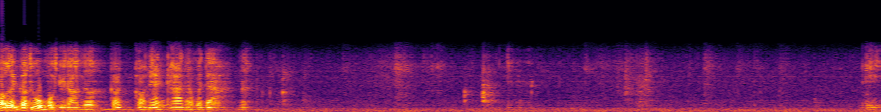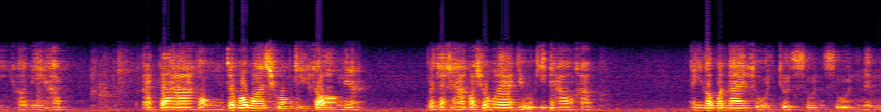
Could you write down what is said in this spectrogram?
ข้ออื่นก็ถูกหมดอยู่แล้วเนอะก็ก็แทนค่าธรรมดานะนี่ข้อนี้ครับ อัตราของจะพราะว่าช่วงที่สองเนี่ย มันจะช้ากว่าช่วงแรกอยู่กี่เท่าครับอันนี้ลบกันได้ศูนย์จุดศูนย์ศูนย์หนึ่ง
